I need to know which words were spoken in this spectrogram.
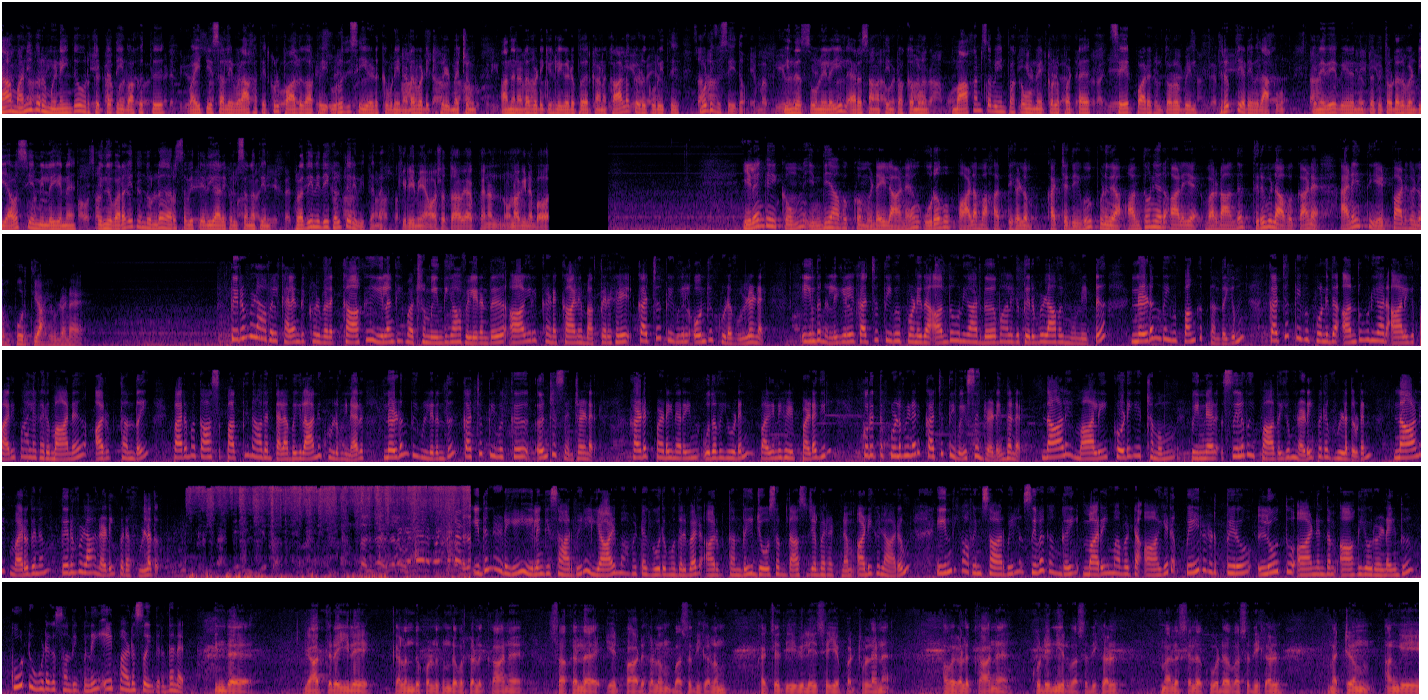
நாம் அனைவரும் இணைந்து ஒரு திட்டத்தை வகுத்து வைத்தியசாலை வளாகத்திற்குள் பாதுகாப்பை உறுதி செய்ய எடுக்க வேண்டிய நடவடிக்கைகள் மற்றும் அந்த நடவடிக்கைகளை எடுப்பதற்கான காலக்கெடு குறித்து முடிவு செய்தோம். இந்த சூழ்நிலையில் அரசாங்கத்தின் பக்கமும் மாகாண சபையின் பக்கமும் மேற்கொள்ளப்பட்ட செயற்பாடுகள் தொடர்பில் திருப்தி அடைவதாகவும். எனவே வேலை நிறுத்தத்தை தொடர வேண்டிய அவசியம் இல்லை என இங்கு வருகை தந்துள்ள அரசு வைத்திய அதிகாரிகள் சங்கத்தின் பிரதிநிதிகள் தெரிவித்தனர். இலங்கைக்கும் இந்தியாவுக்கும் இடையிலான உறவு பாலமாக திகழும் கச்சதீவு புனித அந்தோனியர் ஆலய வருடாந்த திருவிழாவுக்கான அனைத்து ஏற்பாடுகளும் பூர்த்தியாகியுள்ளன. திருவிழாவில் கலந்து கொள்வதற்காக இலங்கை மற்றும் இந்தியாவிலிருந்து ஆயிரக்கணக்கான பக்தர்கள் கச்சத்தீவில் ஒன்று கூட உள்ளனர். இந்த நிலையில் கச்சத்தீவு புனித அந்தோனியார் தேவாலய திருவிழாவை முன்னிட்டு நெடுந்தீவு பங்கு தந்தையும் கச்சத்தீவு புனித அந்தோனியார் ஆலய பரிபாலகருமான அருட்தந்தை பரமதாஸ் பத்திநாதன் தலைமையிலான குழுவினர் நெடுந்தீவிலிருந்து கச்சத்தீவுக்கு இன்று சென்றனர். கடற்படையினரின் உதவியுடன் பயணிகள் படகில் குறித்த குழுவினர் கச்சத்தீவை சென்றடைந்தனர். நாளை மாலை கொடியேற்றமும் பின்னர் சிலுவை பாதையும் நடைபெறவுள்ளதுடன் நாளை மறுதினம் திருவிழா நடைபெறவுள்ளது. இதனிடையே இலங்கை சார்பில் யாழ் மாவட்ட குரு முதல்வர் அருட்தந்தை ஜோசப் தாஸ் ஜெபரட்னம் அடிகளாரும் இந்தியாவின் சார்பில் சிவகங்கை மறை மாவட்ட ஆயர் பேரிடர் திரு லூத்து ஆனந்தம் ஆகியோர் இணைந்து கூட்டு ஊடக சந்திப்பினை ஏற்பாடு செய்திருந்தனர். இந்த யாத்திரையிலே கலந்து கொள்கின்றவர்களுக்கான சகல ஏற்பாடுகளும் வசதிகளும் கச்சத்தீவிலே செய்யப்பட்டுள்ளன. அவர்களுக்கான குடிநீர் வசதிகள் மலசலக்கூட வசதிகள் மற்றும் அங்கே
